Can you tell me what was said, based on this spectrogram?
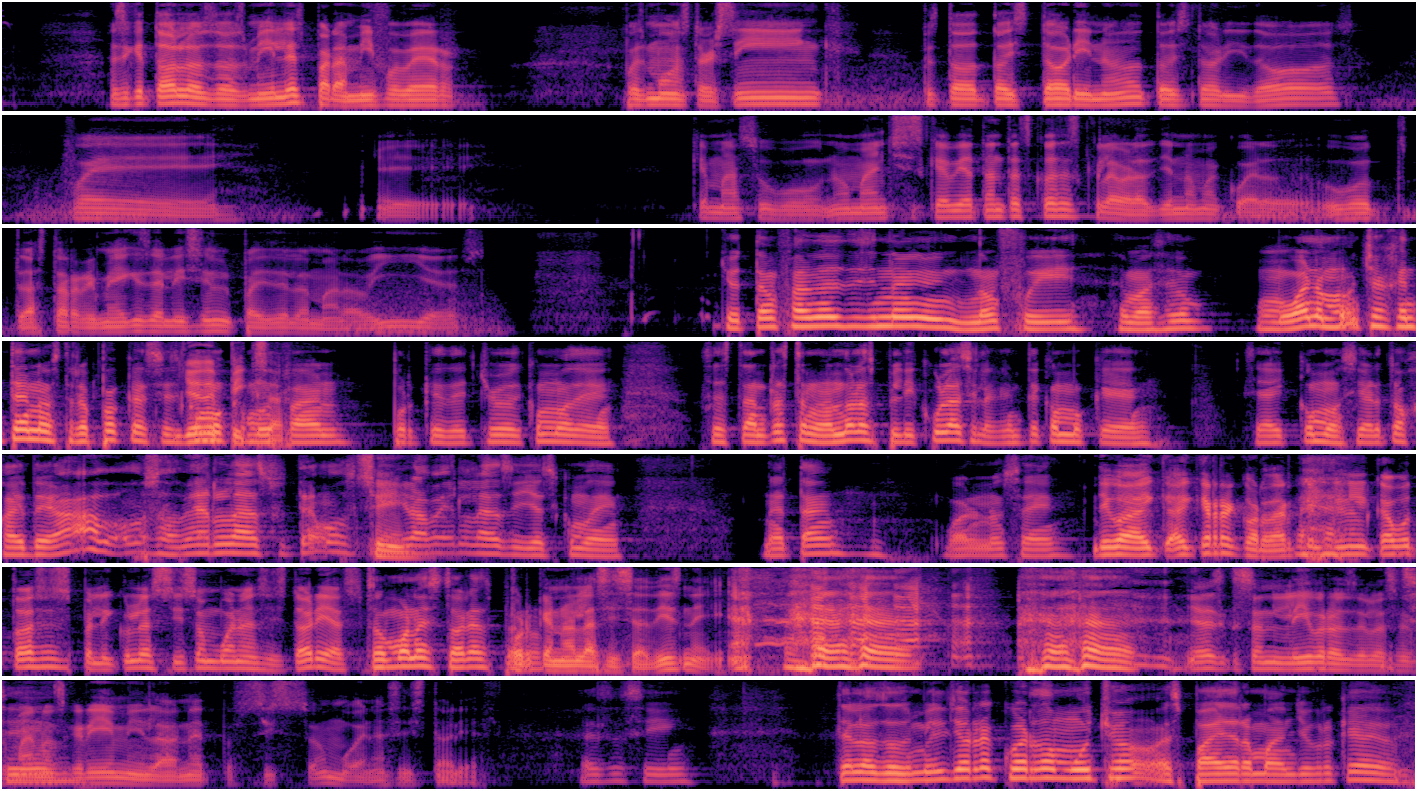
Así que todos los 2000 para mí fue ver pues Monster Inc., pues todo Toy Story, ¿no? Toy Story 2. Fue... eh, ¿Qué más hubo? No manches, que había tantas cosas que la verdad yo no me acuerdo. Hubo hasta remakes de Alicia en el País de las Maravillas. Yo tan fan de Disney no fui. Se me hace... como- Bueno, mucha gente de nuestra época sí es Yo como que muy fan, porque de hecho es como de... Se están restrenando las películas y la gente como que... Si hay como cierto hype de, ah, vamos a verlas, tenemos que Sí. ir a verlas. Y es como de, neta, bueno, no sé. Digo, hay, hay que recordar que al fin y al cabo todas esas películas sí son buenas historias. Son buenas historias, pero... Porque no las hizo Disney. ya ves que son libros de los Sí. hermanos Grimm y la neta, sí son buenas historias. Eso sí. De los 2000 yo recuerdo mucho a Spider-Man. Yo creo que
